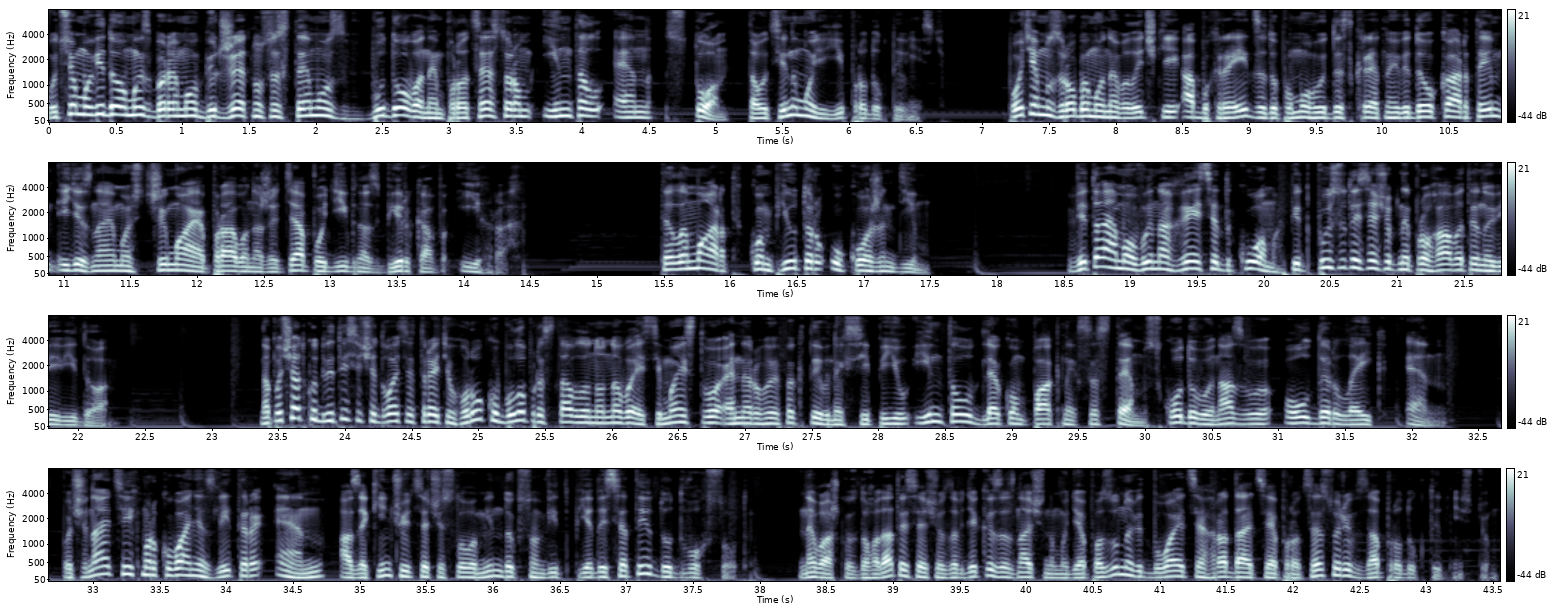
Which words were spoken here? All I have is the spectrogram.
У цьому відео ми зберемо бюджетну систему з вбудованим процесором Intel N100 та оцінимо її продуктивність. Потім зробимо невеличкий апгрейд за допомогою дискретної відеокарти і дізнаємось, чи має право на життя подібна збірка в іграх. Телемарт комп'ютер у кожен дім. Вітаємо! Ви на GESED.com. Підписуйтеся, щоб не прогавити нові відео. На початку 2023 року було представлено нове сімейство енергоефективних CPU Intel для компактних систем з кодовою назвою Alder Lake N. Починається їх маркування з літери N, а закінчується числовим індексом від 50 до 200. Неважко здогадатися, що завдяки зазначеному діапазону відбувається градація процесорів за продуктивністю.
